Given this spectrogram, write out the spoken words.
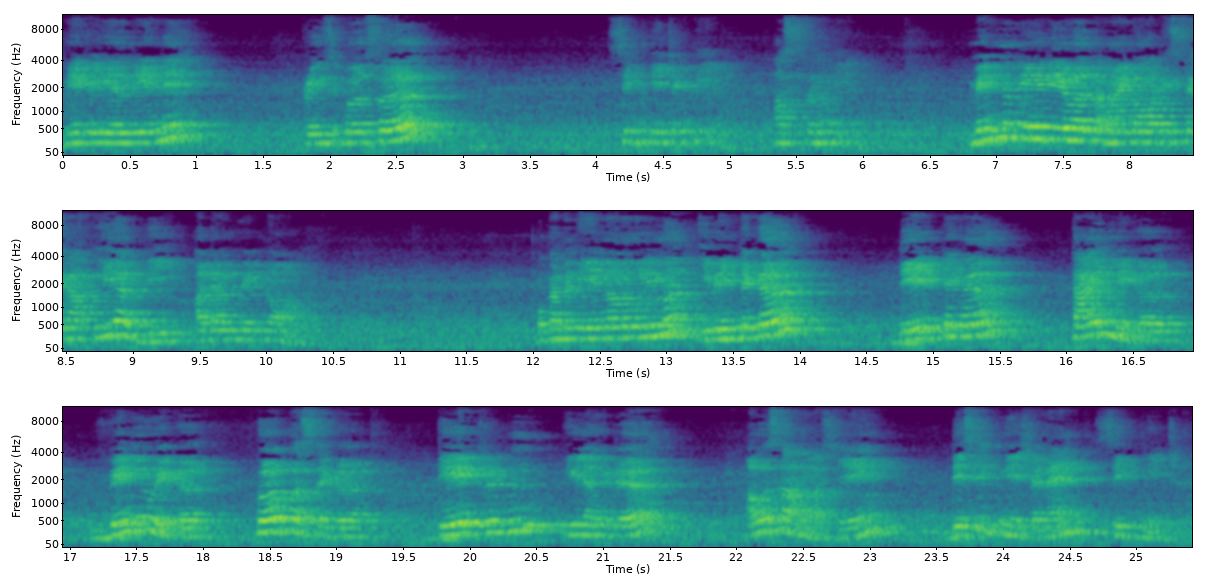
මේක ලියලා තියෙන්නේ principal sir signature තියෙනවා. අස්සන තියෙනවා. මෙන්න මේ දේවල් තමයි notice එකක් ලියද්දී අඩංගු වෙන්න ඕන. මොකද තියෙන්න ඕන මුලින්ම event එක, date එක, time එක, venue එක, purpose එක, date written ඊළඟට අවසාන වශයෙන් designation and signature.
